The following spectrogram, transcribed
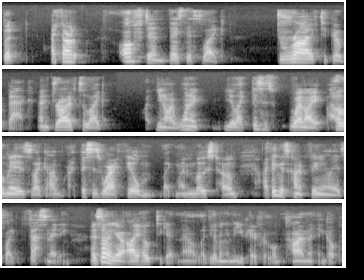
But I found often there's this like drive to go back and drive to like you know I want to you're like this is where my home is like I, this is where I feel like my most home. I think this kind of feeling is like fascinating. And it's something that I hope to get now. Like living in the UK for a long time, I think I'll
